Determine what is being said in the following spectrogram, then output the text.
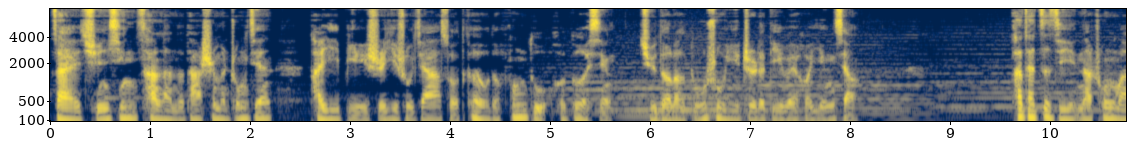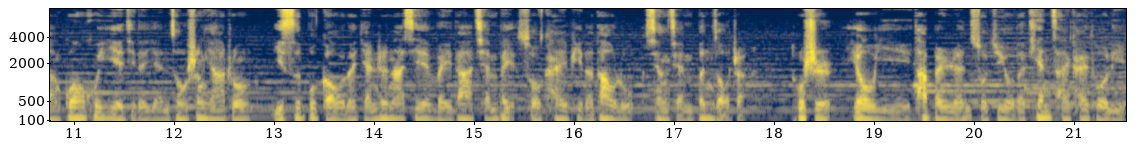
在群星灿烂的大师们中间。他以比利时艺术家所特有的风度和个性，取得了独树一帜的地位和影响。他在自己那充满光辉业绩的演奏生涯中，一丝不苟地沿着那些伟大前辈所开辟的道路向前奔走着，同时又以他本人所具有的天才开拓力，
